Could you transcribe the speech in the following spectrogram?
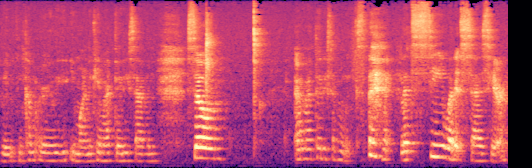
The baby can come early. Imani came at 37. So I'm at 37 weeks. Let's see what it says here.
